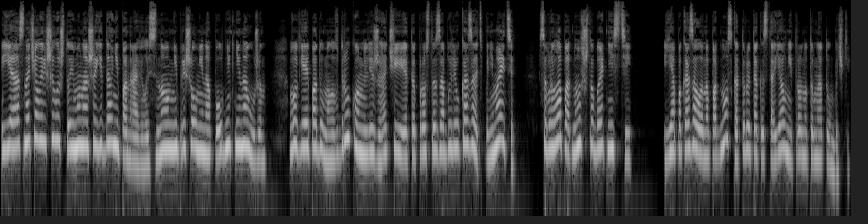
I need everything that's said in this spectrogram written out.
Я сначала решила, что ему наша еда не понравилась, но он не пришел ни на полдник, ни на ужин. Вот я и подумала, вдруг он лежачий, и это просто забыли указать, понимаете? Собрала поднос, чтобы отнести. Я показала на поднос, который так и стоял нетронутым на тумбочке.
